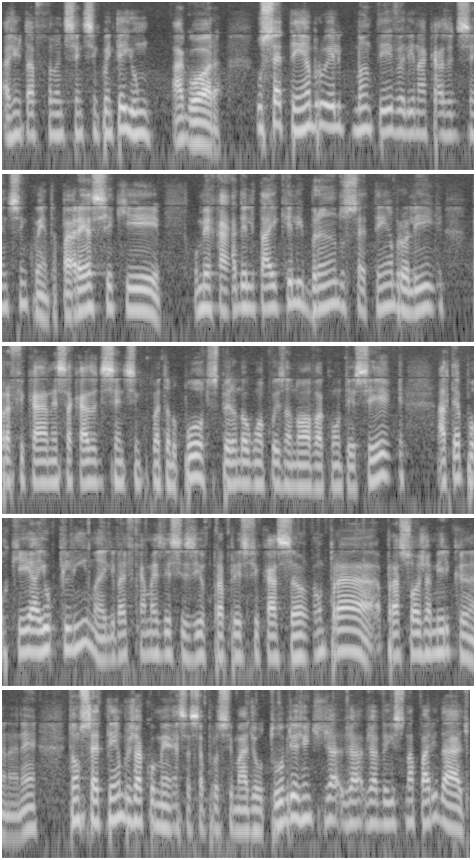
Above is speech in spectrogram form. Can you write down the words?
a gente está falando de 151 agora. O setembro, ele manteve ali na casa de 150. Parece que o mercado ele está equilibrando setembro ali para ficar nessa casa de 150 no Porto, esperando alguma coisa nova acontecer, até porque aí o clima ele vai ficar mais decisivo para a precificação para a soja americana, né? Então setembro já começa a se aproximar de outubro e a gente já, já, já vê isso na paridade.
